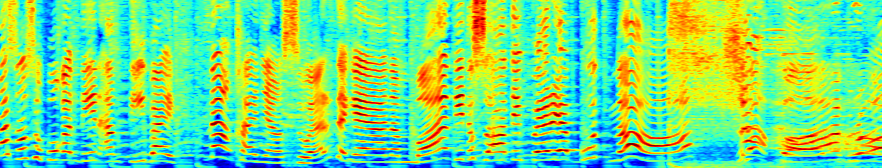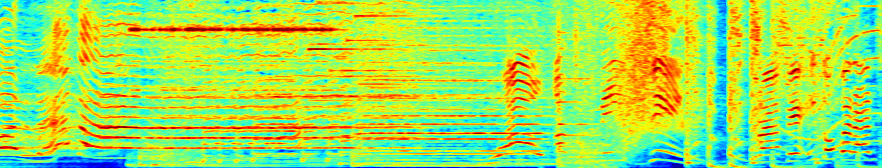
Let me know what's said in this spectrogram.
masusubukan din ang tibay kanyang swerte. Kaya naman, dito sa ating perya booth na Jackpot Roleta! Wow! Amazing! Grabe. Ikaw ba, Rans,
